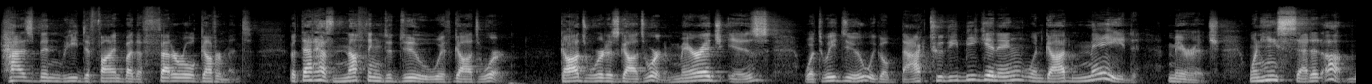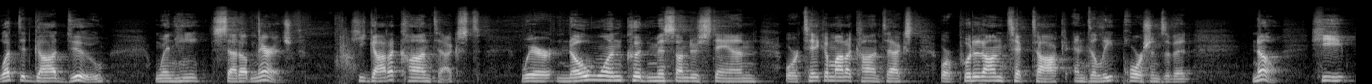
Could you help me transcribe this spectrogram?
has been redefined by the federal government, but that has nothing to do with God's word. God's word is God's word. Marriage is what do we do? We go back to the beginning when God made marriage, when he set it up. What did God do when he set up marriage? He got a context where no one could misunderstand or take them out of context or put it on TikTok and delete portions of it. No, he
